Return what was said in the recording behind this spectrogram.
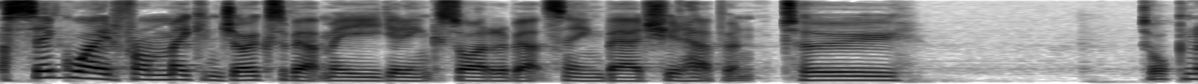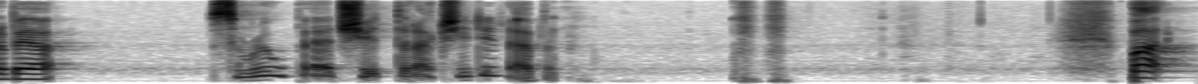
I segued from making jokes about me getting excited about seeing bad shit happen to talking about some real bad shit that actually did happen. but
